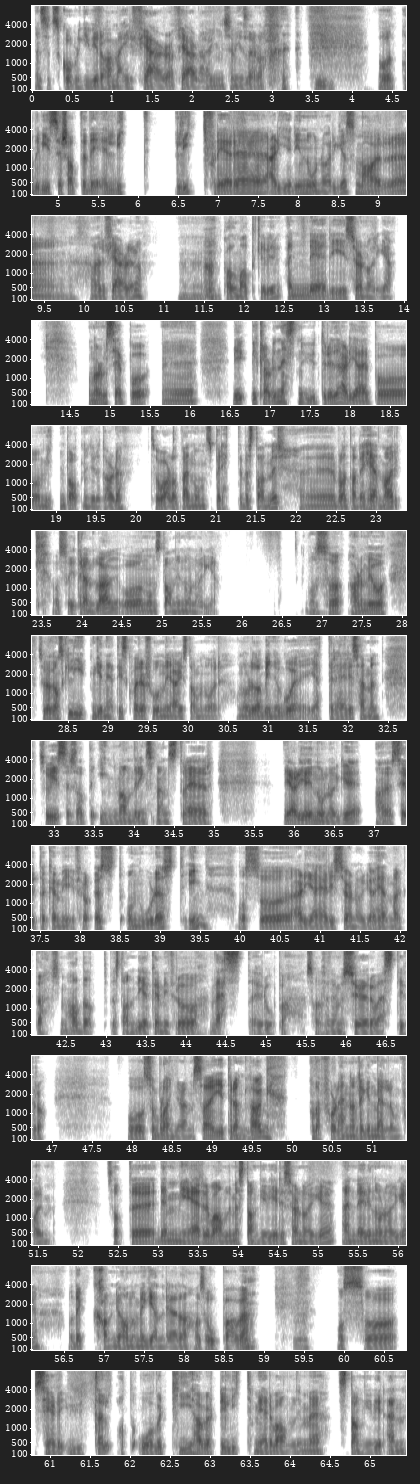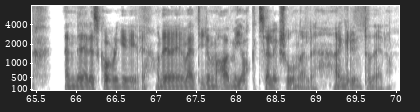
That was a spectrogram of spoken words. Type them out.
Mens et skåblegevir har mer fjæra, fjælahånd, som vi ser, da. og, og det viser seg at det er litt, litt flere elger i Nord-Norge som har, eh, har fjæler, da. eh, Ja. Palmatgevir, enn det er i Sør-Norge. Og når de ser på eh, vi, vi klarte jo nesten å utrydde her på midten på 1800-tallet. Så var det at bare noen spredte bestander, eh, blant annet i Hedmark, også i Trøndelag, og noen steder i Nord-Norge. Og så har de jo så vi har ganske liten genetisk variasjon i elgstammen vår. Og når du da begynner å gå etter her i sømmen, så viser det seg at innvandringsmønsteret er de elgene i Nord-Norge ser ut til å komme fra øst og nordøst inn, og så elger her i Sør-Norge og Hedmark, da, som hadde hatt bestand, de har kommet fra Vest-Europa, så altså kommer sør og vest ifra. Og så blander de seg i Trøndelag, og da får de en egen mellomform. Så at eh, det er mer vanlig med stangevir i Sør-Norge enn det er i Nord-Norge, og det kan jo ha noe med gener å gjøre, altså opphavet. Mm. Mm. Og så ser det ut til at over tid har blitt litt mer vanlig med stangevir enn enn det der skovlegeviret. Og det jeg ikke om det har med jaktseleksjon eller er grunn til det. da.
